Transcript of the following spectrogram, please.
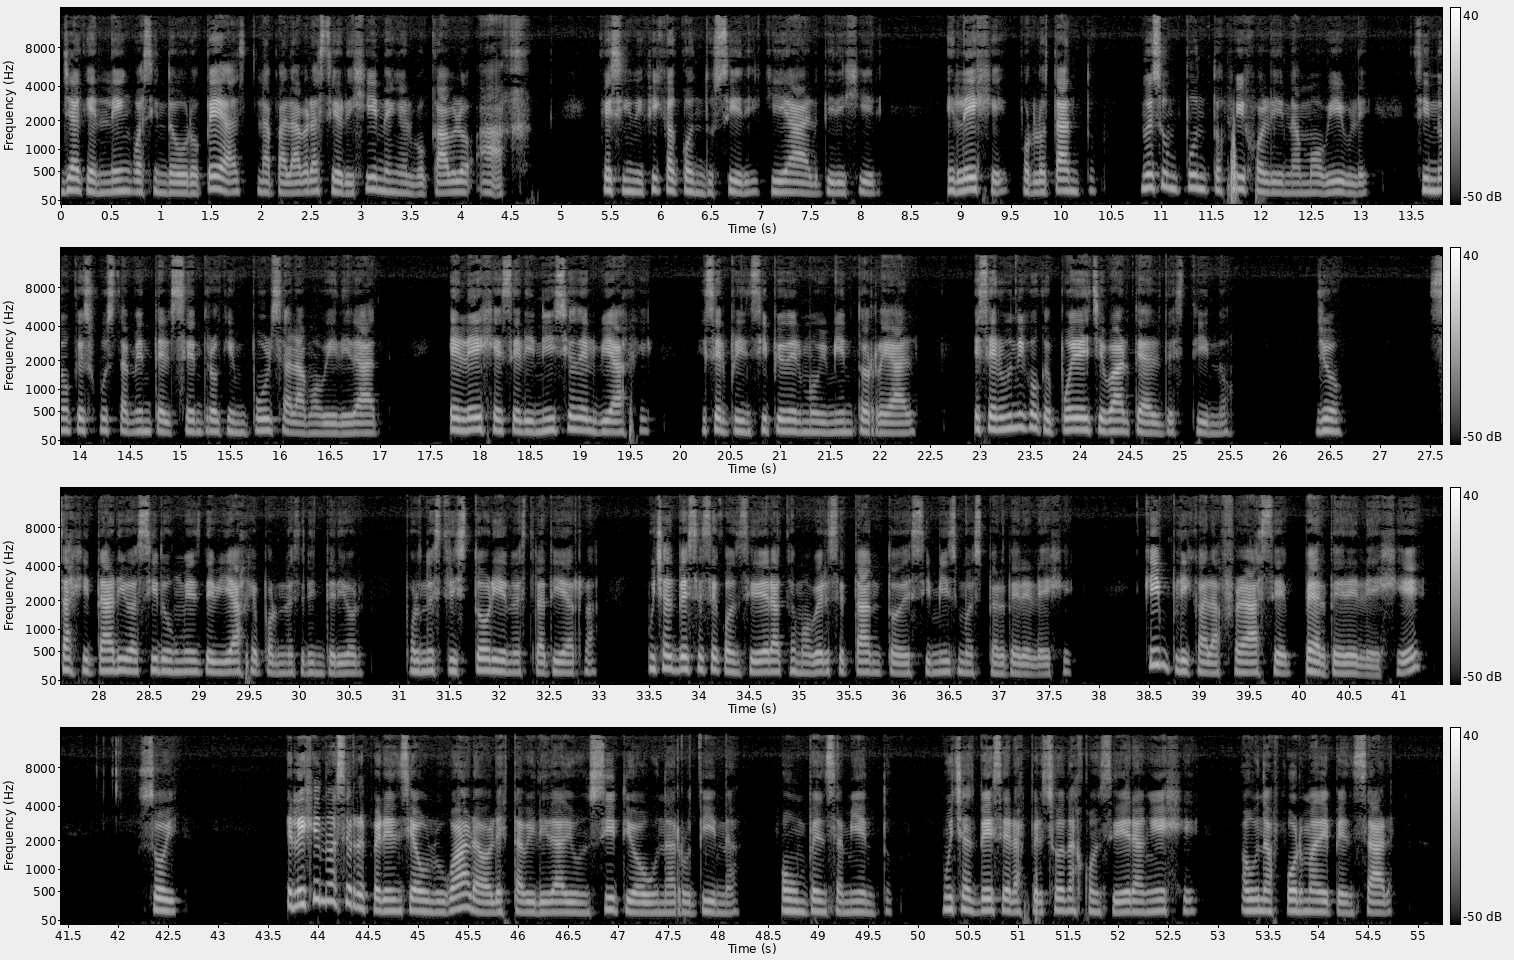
ya que en lenguas indoeuropeas la palabra se origina en el vocablo aj, que significa conducir, guiar, dirigir. El eje, por lo tanto, no es un punto fijo al inamovible, sino que es justamente el centro que impulsa la movilidad. El eje es el inicio del viaje, es el principio del movimiento real, es el único que puede llevarte al destino. Yo, Sagitario, ha sido un mes de viaje por nuestro interior, por nuestra historia y nuestra tierra. Muchas veces se considera que moverse tanto de sí mismo es perder el eje. ¿Qué implica la frase perder el eje? Soy. El eje no hace referencia a un lugar, o a la estabilidad de un sitio o una rutina o un pensamiento. Muchas veces las personas consideran eje a una forma de pensar,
